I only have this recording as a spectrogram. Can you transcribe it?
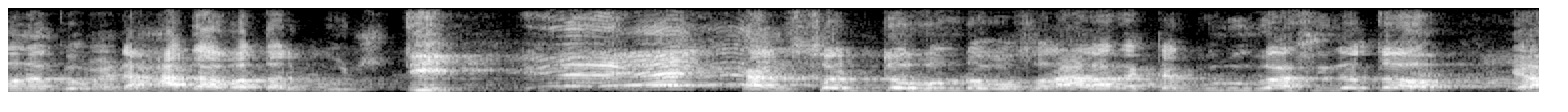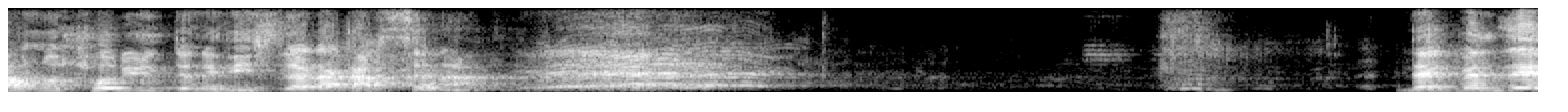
মনে করবে এটা হাদা পাতার গোষ্ঠী। কারণ চোদ্দ পনেরো বছর আলাদা একটা গুরু ছিল তো, এখনও শরীর টেনে হিসলাটা কাটছে না। দেখবেন যে,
